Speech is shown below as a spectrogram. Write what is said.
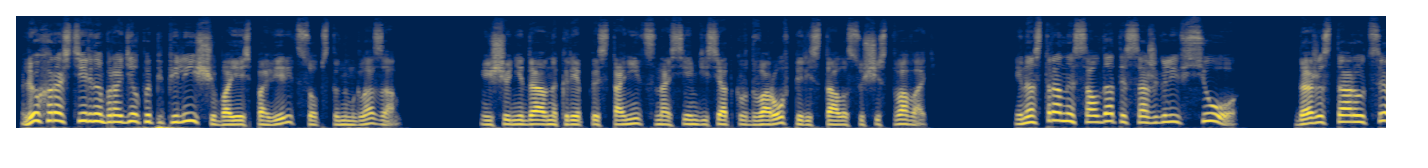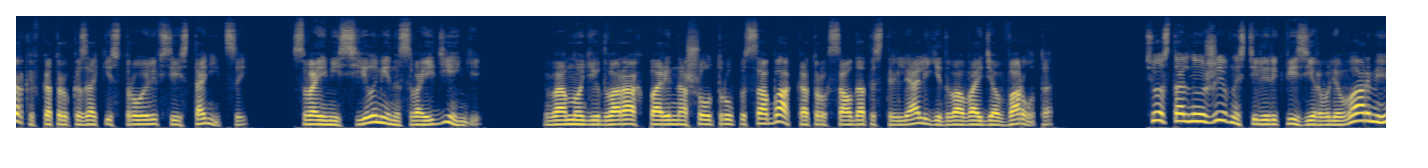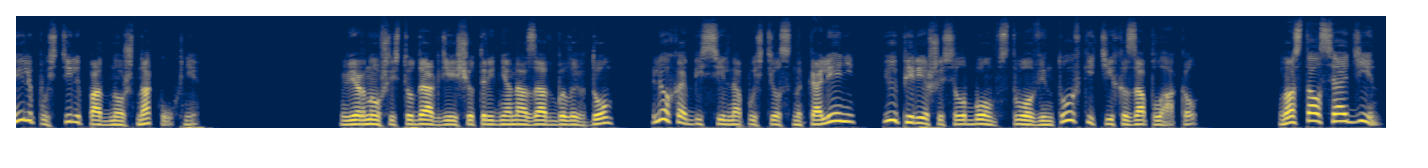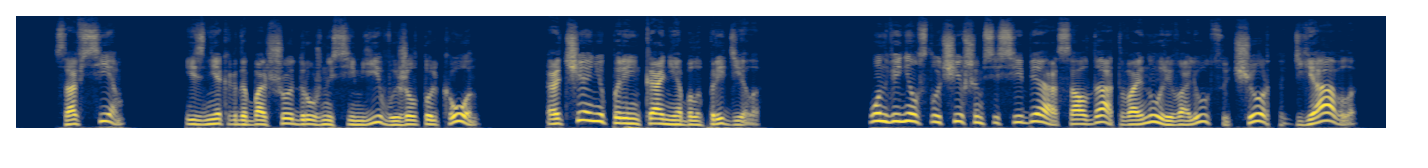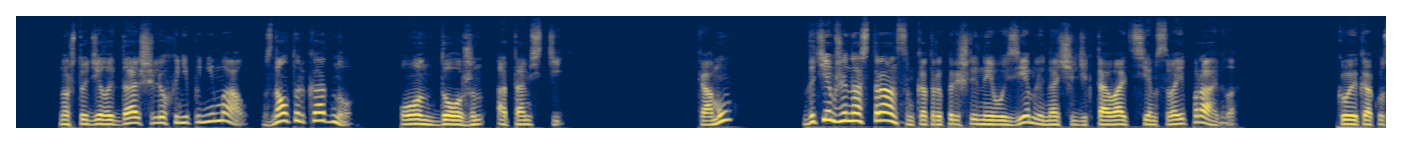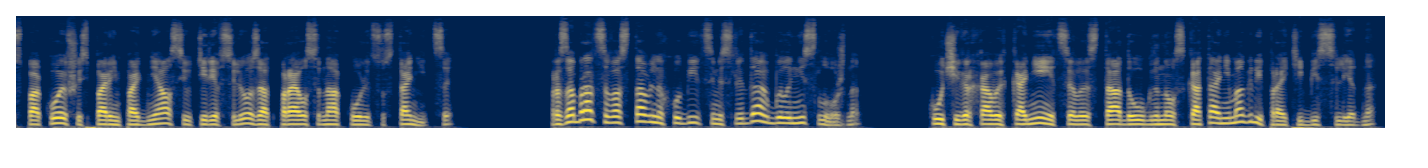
Леха растерянно бродил по пепелищу, боясь поверить собственным глазам. Еще недавно крепкая станица на семь десятков дворов перестала существовать. Иностранные солдаты сожгли все, даже старую церковь, которую казаки строили всей станицей, своими силами и на свои деньги. Во многих дворах парень нашел трупы собак, которых солдаты стреляли, едва войдя в ворота. Всю остальную живность или реквизировали в армию, или пустили под нож на кухне. Вернувшись туда, где еще три дня назад был их дом, Леха бессильно опустился на колени и, уперевшись лбом в ствол винтовки, тихо заплакал. Он остался один. Совсем. Из некогда большой дружной семьи выжил только он. Отчаянию паренька не было предела. Он винил в случившемся себя, солдат, войну, революцию, черта, дьявола. Но что делать дальше, Леха не понимал. Знал только одно. Он должен отомстить. Кому? Да тем же иностранцам, которые пришли на его землю и начали диктовать всем свои правила. Кое-как успокоившись, парень поднялся и, утерев слезы, отправился на околицу станицы. Разобраться в оставленных убийцами следах было несложно. Куча верховых коней и целое стадо угнанного скота не могли пройти бесследно.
